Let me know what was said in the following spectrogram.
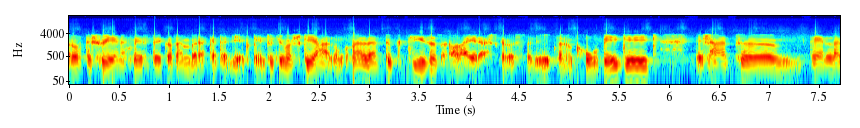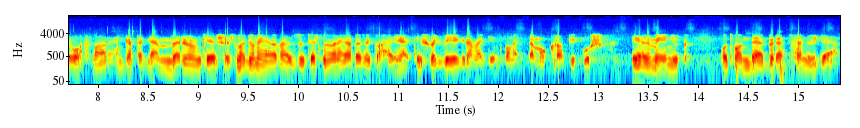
Mert ott is hülyének nézték az embereket egyébként. Úgyhogy most kiállunk mellettük, tízezer aláírást kell összegyűjtenünk hó végéig, és hát tényleg ott van rengeteg emberünk, és, és nagyon élvezzük, és nagyon élvezik a helyek is, hogy végre megint van egy demokratikus élményük. Ott van Debrecen ügye,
